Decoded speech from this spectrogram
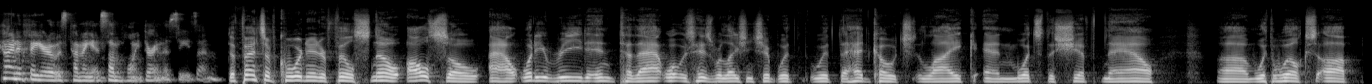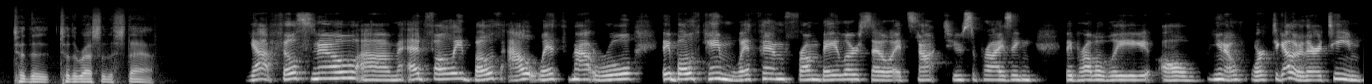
kind of figured it was coming at some point during the season. Defensive coordinator Phil Snow also out. What do you read into that? What was his relationship with with the head coach like, and what's the shift now um, with Wilks up to the to the rest of the staff? Yeah, Phil Snow, um, Ed Foley, both out with Matt Rhule. They both came with him from Baylor, so it's not too surprising. They probably all, you know, work together. They're a team.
